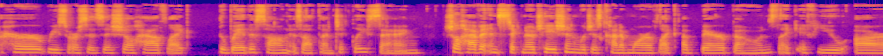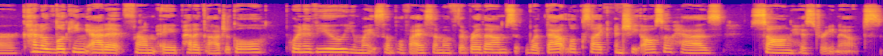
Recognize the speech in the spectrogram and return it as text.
her resources is she'll have like the way the song is authentically sang. She'll have it in stick notation, which is kind of more of like a bare bones. Like if you are kind of looking at it from a pedagogical point of view, you might simplify some of the rhythms, what that looks like. And she also has song history notes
